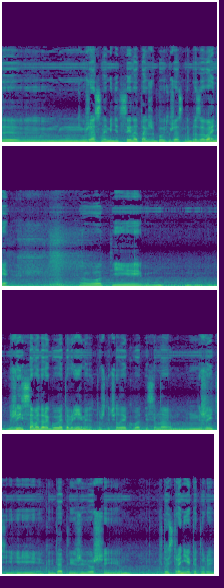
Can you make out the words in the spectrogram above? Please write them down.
э, ужасная медицина, также будет ужасное образование. Вот. И жизнь самое дорогое это время, то, что человеку отписано жить, и когда ты живешь и в той стране, которой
